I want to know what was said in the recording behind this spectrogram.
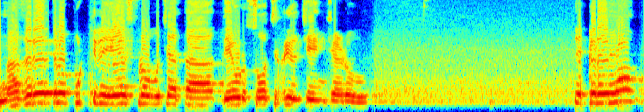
నజరేతులో పుట్టిన యేసు ప్రభు చేత దేవుడు సూచక్రియలు చేయించాడు. ఇక్కడేమో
